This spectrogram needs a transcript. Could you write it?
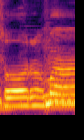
sorma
